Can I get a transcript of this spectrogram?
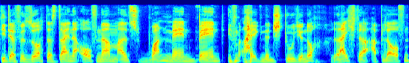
die dafür sorgt, dass deine Aufnahmen als One-Man-Band im eigenen Studio noch leichter ablaufen?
